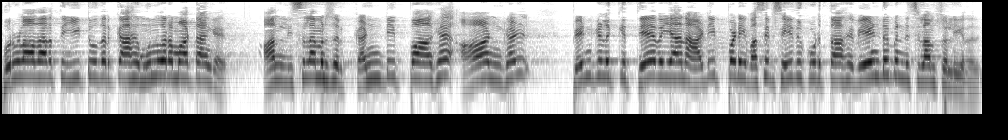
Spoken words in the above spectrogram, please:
பொருளாதாரத்தை ஈட்டுவதற்காக முன்வர மாட்டாங்க. ஆனால் இஸ்லாம் கண்டிப்பாக ஆண்கள் பெண்களுக்கு தேவையான அடிப்படை வசதி செய்து கொடுத்தாக வேண்டும் என்று இஸ்லாம் சொல்லுகிறது.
